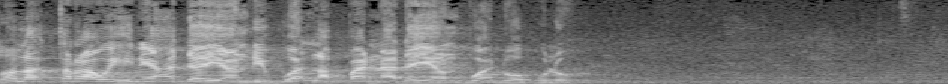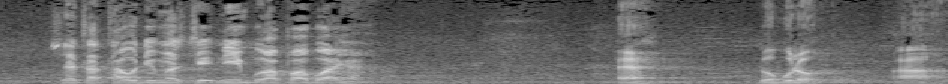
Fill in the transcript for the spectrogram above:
Solat tarawih ni ada yang dibuat 8 ada yang buat 20. Saya tak tahu di masjid ni berapa buatnya. Eh? 20. Ha.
